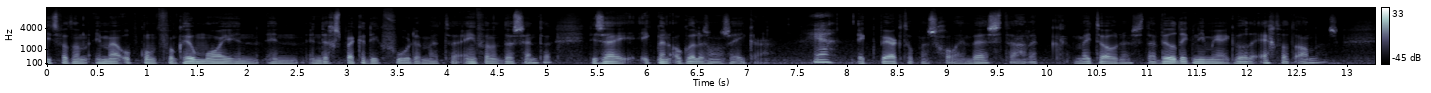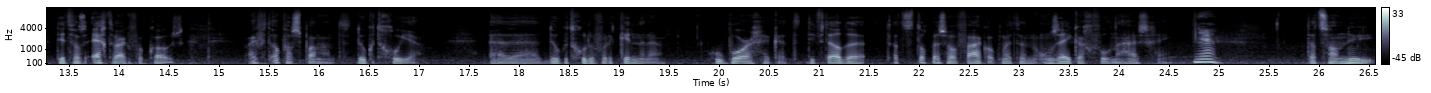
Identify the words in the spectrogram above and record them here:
iets wat dan in mij opkomt, vond ik heel mooi in, in, in de gesprekken die ik voerde met uh, een van de docenten. Die zei, ik ben ook wel eens onzeker. Ja. Ik werkte op een school in West, daar had ik methodes, daar wilde ik niet meer. Ik wilde echt wat anders. Dit was echt waar ik voor koos. Maar ik vind het ook wel spannend. Doe ik het goede? Uh, doe ik het goede voor de kinderen? Hoe borg ik het? Die vertelde dat ze toch best wel vaak ook met een onzeker gevoel naar huis ging. Ja. Dat zal nu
